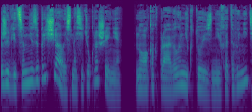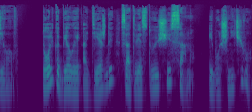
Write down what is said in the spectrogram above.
Жрицам не запрещалось носить украшения, но, как правило, никто из них этого не делал. Только белые одежды, соответствующие сану, и больше ничего.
